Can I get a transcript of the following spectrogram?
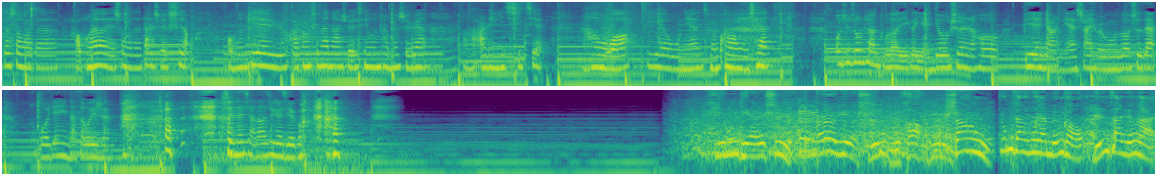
这是我的好朋友，也是我的大学室友。我们毕业于华中师范大学新闻传播学院，啊，二零一七届。然后我毕业五年，存款五千。我去中传读了一个研究生，然后毕业两年，上一份工作是在火锅店里打扫卫生。谁能想到这个结果？天是二月十五号上午，中山公园门口人山人海。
